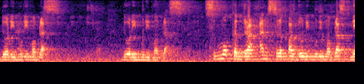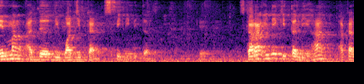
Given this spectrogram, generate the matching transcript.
2015. 2015. Semua kenderaan selepas 2015 memang ada diwajibkan speed limiter. Sekarang ini kita lihat akan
